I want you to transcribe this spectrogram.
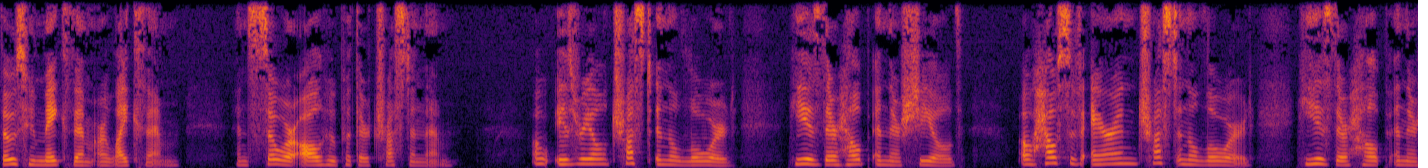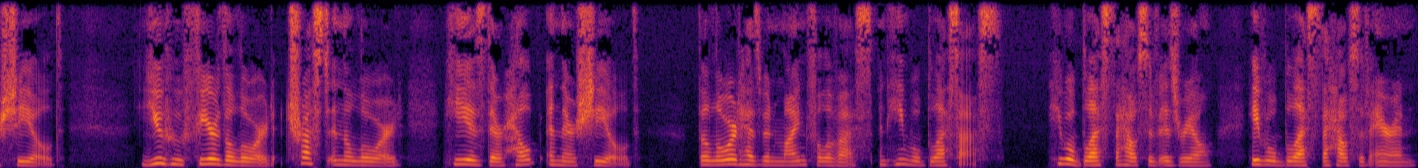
Those who make them are like them, and so are all who put their trust in them. O Israel, trust in the Lord. He is their help and their shield. O house of Aaron, trust in the Lord. He is their help and their shield. You who fear the Lord, trust in the Lord. He is their help and their shield. The Lord has been mindful of us, and he will bless us. He will bless the house of Israel. He will bless the house of Aaron.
